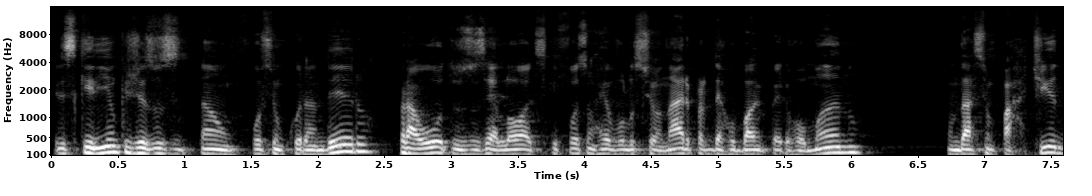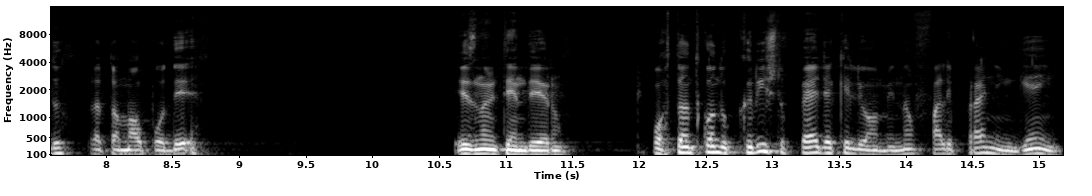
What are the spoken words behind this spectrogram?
Eles queriam que Jesus então fosse um curandeiro, para outros os zelotes que fosse um revolucionário para derrubar o Império Romano, fundasse um partido para tomar o poder. Eles não entenderam. Portanto, quando Cristo pede àquele homem, não fale para ninguém,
